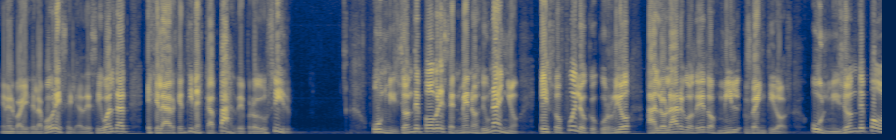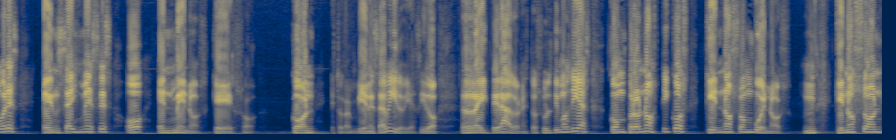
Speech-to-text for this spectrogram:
en el país de la pobreza y la desigualdad es que la Argentina es capaz de producir un millón de pobres en menos de un año. Eso fue lo que ocurrió a lo largo de 2022. Un millón de pobres en seis meses o en menos que eso. Con, esto también es sabido y ha sido reiterado en estos últimos días, con pronósticos que no son buenos, que no son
